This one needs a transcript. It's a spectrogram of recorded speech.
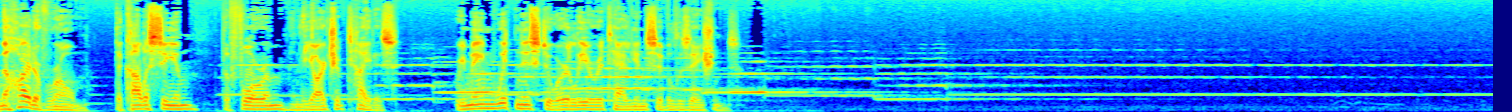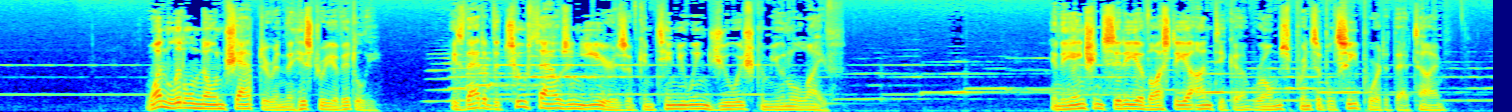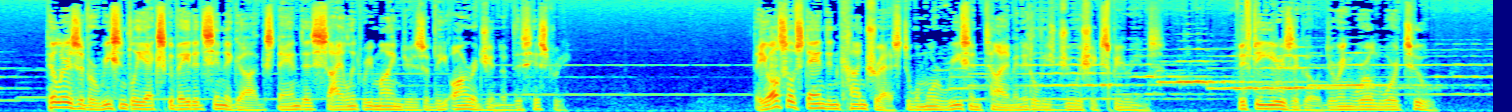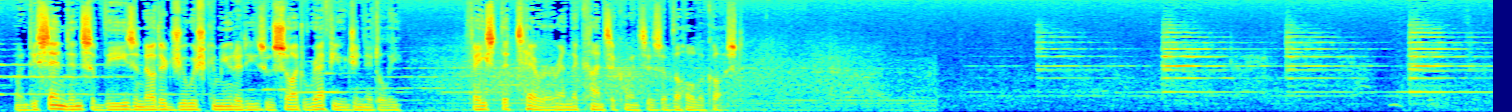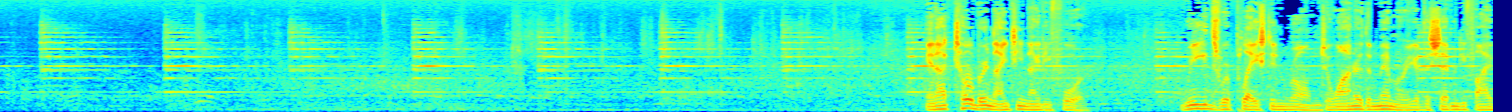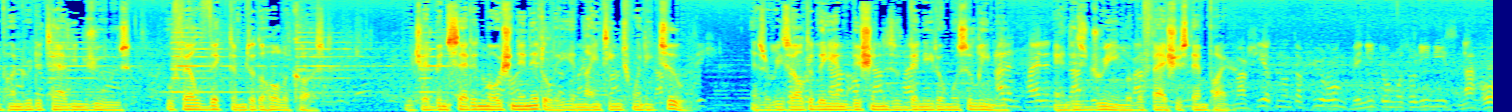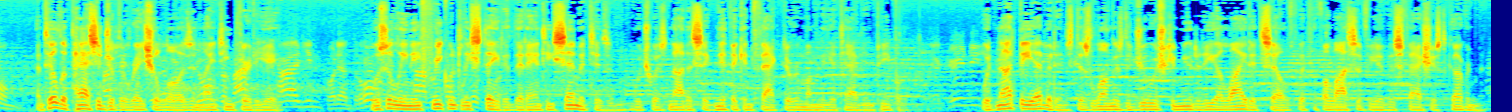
In the heart of Rome, the Colosseum, the Forum, and the Arch of Titus remain witness to earlier Italian civilizations. One little known chapter in the history of Italy is that of the 2,000 years of continuing Jewish communal life. In the ancient city of Ostia Antica, Rome's principal seaport at that time, pillars of a recently excavated synagogue stand as silent reminders of the origin of this history. They also stand in contrast to a more recent time in Italy's Jewish experience. Fifty years ago, during World War II, when descendants of these and other Jewish communities who sought refuge in Italy faced the terror and the consequences of the Holocaust. In October 1994, wreaths were placed in Rome to honor the memory of the 7,500 Italian Jews who fell victim to the Holocaust, which had been set in motion in Italy in 1922 as a result of the ambitions of Benito Mussolini and his dream of a fascist empire. Until the passage of the racial laws in 1938, Mussolini frequently stated that anti-Semitism, which was not a significant factor among the Italian people, would not be evidenced as long as the Jewish community allied itself with the philosophy of his fascist government.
